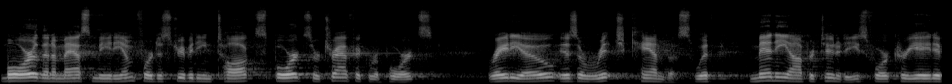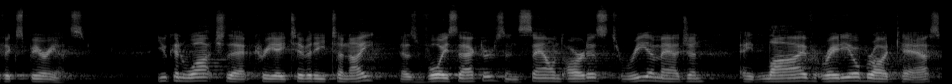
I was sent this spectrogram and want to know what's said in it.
More than a mass medium for distributing talk, sports, or traffic reports, radio is a rich canvas with many opportunities for creative experience. You can watch that creativity tonight as voice actors and sound artists reimagine a live radio broadcast,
